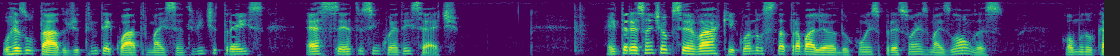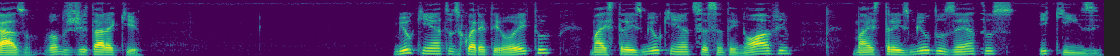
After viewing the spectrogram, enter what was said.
O resultado de 34 mais 123 é 157. É interessante observar que quando você está trabalhando com expressões mais longas, como no caso, vamos digitar aqui 1548 mais 3569 mais 3215.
